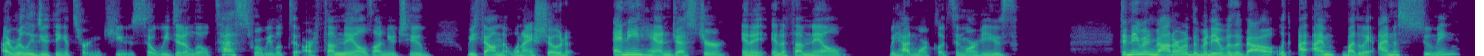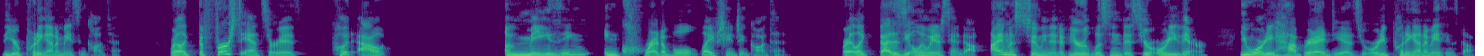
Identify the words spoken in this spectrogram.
I really do think it's certain cues. So we did a little test where we looked at our thumbnails on YouTube we found that when I showed any hand gesture in a, in a thumbnail, we had more clicks and more views. Didn't even matter what the video was about. Like I, I'm, by the way, I'm assuming that you're putting out amazing content. Where like the first answer is put out amazing, incredible, life changing content, right? Like that is the only way to stand out. I'm assuming that if you're listening to this, you're already there. You already have great ideas. You're already putting out amazing stuff.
